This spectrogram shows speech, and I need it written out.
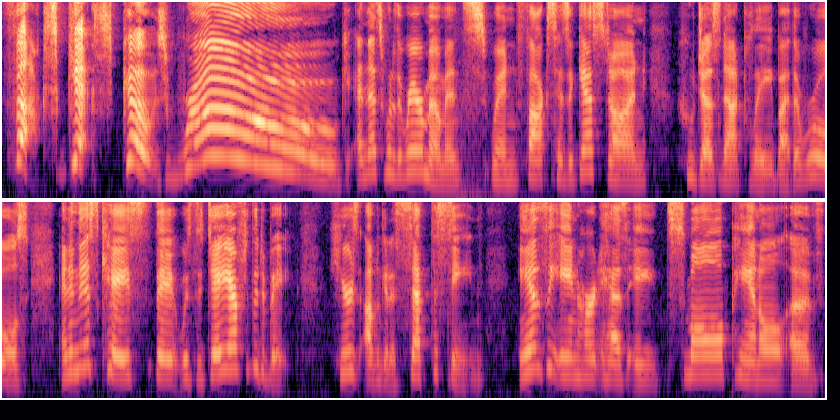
Fox guest goes rogue, and that's one of the rare moments when Fox has a guest on who does not play by the rules. And in this case, they, it was the day after the debate. Here's I'm going to set the scene. Ainsley Earhardt has a small panel of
